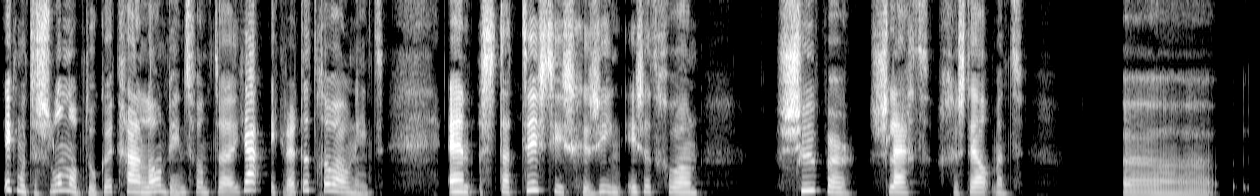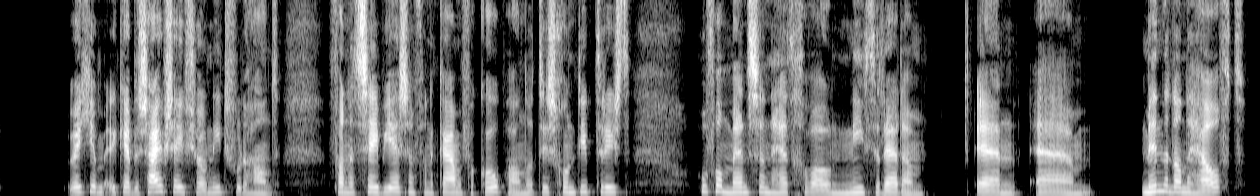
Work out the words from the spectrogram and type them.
ik moet de salon opdoeken, ik ga een loondienst, want uh, ja, ik red het gewoon niet. En statistisch gezien is het gewoon super slecht gesteld met uh, weet je, ik heb de cijfers even zo niet voor de hand. Van het CBS en van de Kamer van Koophandel. Het is gewoon diep triest hoeveel mensen het gewoon niet redden. En ehm, minder dan de helft,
